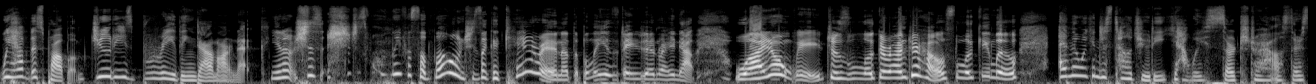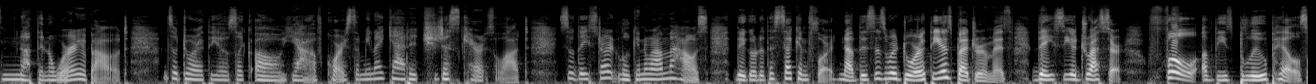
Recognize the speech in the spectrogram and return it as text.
we have this problem. Judy's breathing down our neck. You know, she's she just won't leave us alone. She's like a Karen at the police station right now. Why don't we just look around your house, looky loo, and then we can just tell Judy, yeah, we searched her house. There's nothing to worry about." And so Dorothy was like, "Oh yeah, of course. I mean, I get it. She just cares a lot." So they start looking around the house. They go to the second floor. Now this is where Dorothea's bedroom is. They see a dresser full of these blue pills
